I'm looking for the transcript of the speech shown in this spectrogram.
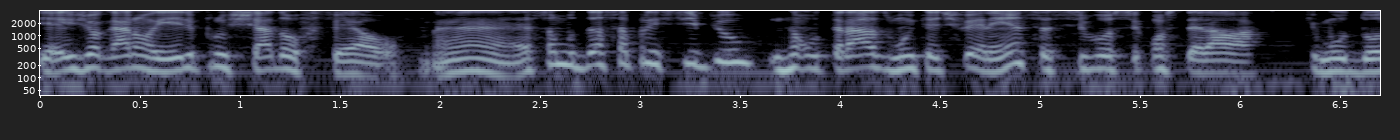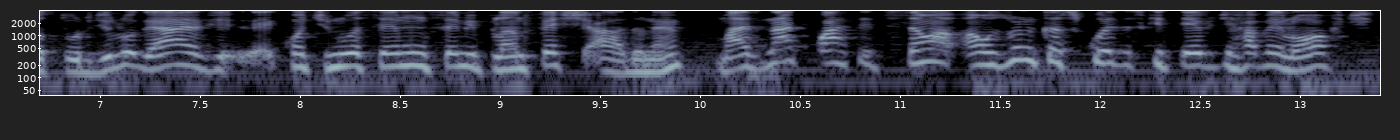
e aí jogaram ele pro Shadowfell né? Essa mudança, a princípio, não traz muita diferença se você considerar que mudou tudo de lugar, é, continua sendo um semiplano fechado, né? Mas na quarta edição, as únicas coisas que teve de Ravenloft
